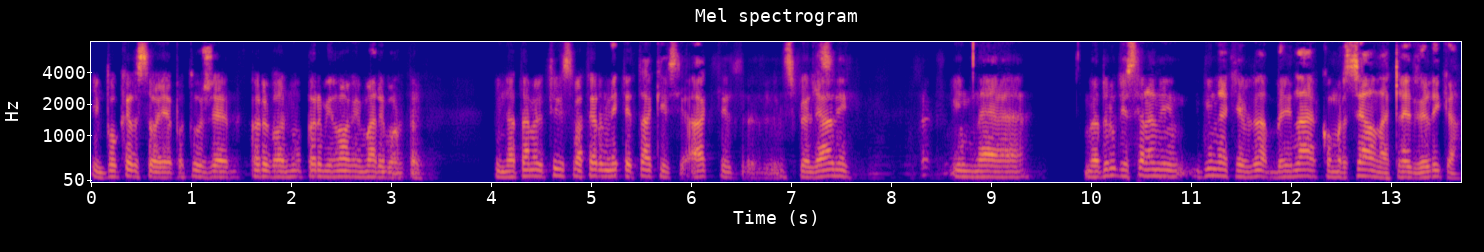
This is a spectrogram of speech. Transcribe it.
in po krstu je pa tu že prvo, prvi novi Maribor. In na ta način smo kar nekaj takih akcij speljali in eh, Na drugi strani, Binek je bila, bila komercialna, kled velika.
